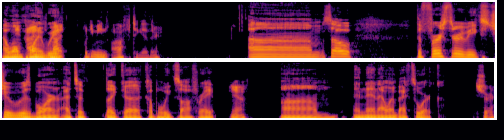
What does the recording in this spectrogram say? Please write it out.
At one point, we. What do you mean off together? um, so the first three weeks Chewy was born, I took like a couple weeks off, right? Yeah. Um, and then I went back to work. Sure.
